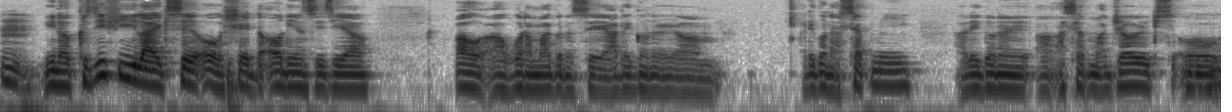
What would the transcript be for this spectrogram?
Mm. You know, because if you like say, oh shit, the audience is here. Oh, uh, what am I gonna say? Are they gonna um, are they gonna accept me? Are they gonna uh, accept my jokes? Or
